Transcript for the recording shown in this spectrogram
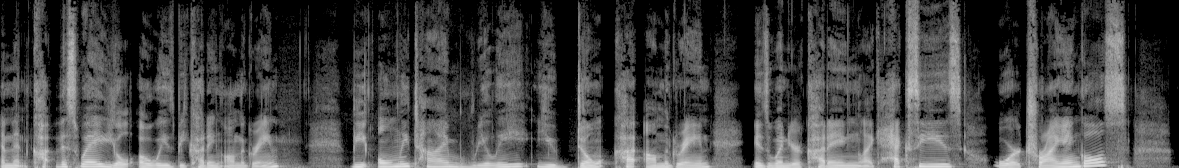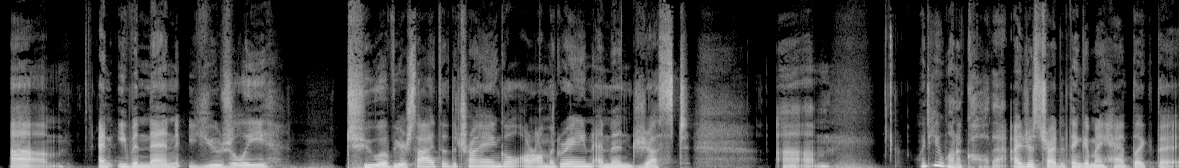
and then cut this way, you'll always be cutting on the grain. The only time really you don't cut on the grain is when you're cutting like hexes or triangles. Um, and even then, usually two of your sides of the triangle are on the grain, and then just um, what do you want to call that? I just tried to think in my head like the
